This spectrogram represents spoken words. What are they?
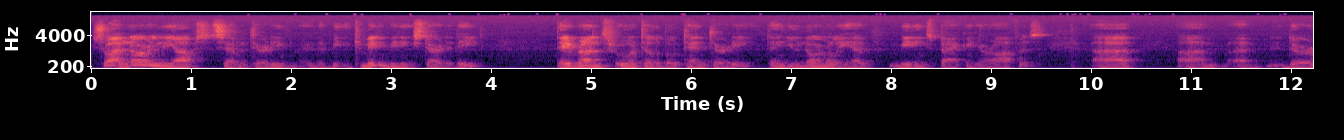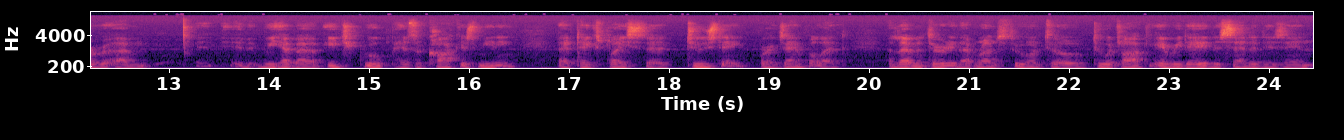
So I'm normally in the office at seven thirty. The be- committee meetings start at eight. They run through until about ten thirty. Then you normally have meetings back in your office. Uh, um, um, there, um, we have a each group has a caucus meeting that takes place uh, Tuesday, for example, at eleven thirty. That runs through until two o'clock every day. The Senate is in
